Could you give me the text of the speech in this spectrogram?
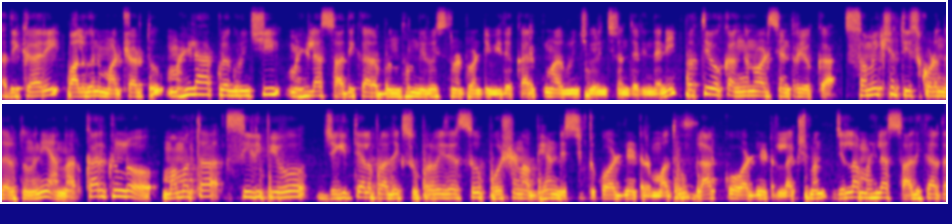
అధికారి పాల్గొని మాట్లాడుతూ మహిళా హక్కుల గురించి మహిళా సాధికార బృందం నిర్వహిస్తున్నటువంటి వివిధ కార్యక్రమాల గురించి వివరించడం జరిగిందని ప్రతి ఒక్క అంగన్వాడీ సెంటర్ యొక్క సమీక్ష తీసుకోవడం జరుగుతుందని అన్నారు. కార్యక్రమంలో Mamata CDPO Jagtial project supervisors Poshan Abhiyaan district coordinator Madhu block coordinator Lakshman జిల్లా మహిళా సాధికారత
